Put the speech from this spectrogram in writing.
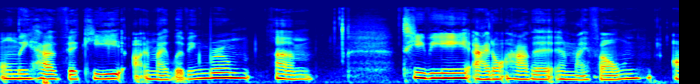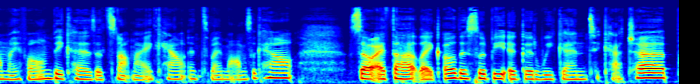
only have Viki in my living room. Um, TV, I don't have it in my phone on my phone because it's not my account, it's my mom's account. So I thought like, oh, this would be a good weekend to catch up,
